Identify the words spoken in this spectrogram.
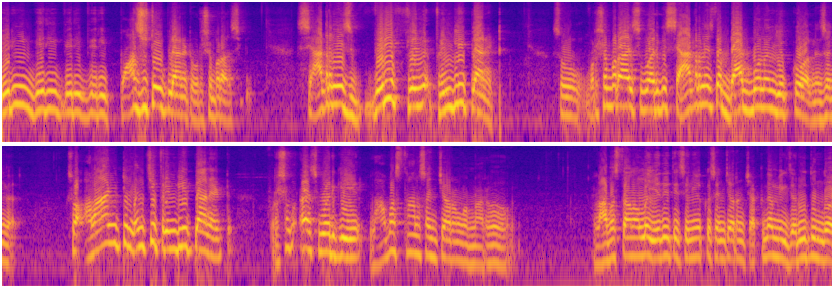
very very very very positive planet వృషభ రాశికి Saturn is very friendly planet so వృషభ రాశి వారికి శాటర్న్ ఇస్ ద బ్యాక్ బోన్ అని చెప్పుకోవాలి నిజంగా. సో అలాంటి మంచి ఫ్రెండ్లీ ప్లానెట్ వృషభ రాశి వారికి లాభస్థాన సంచారంలో ఉన్నారు. లాభస్థానంలో ఏదైతే శని యొక్క సంచారం చక్కగా మీకు జరుగుతుందో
